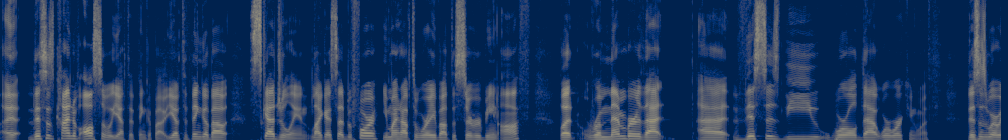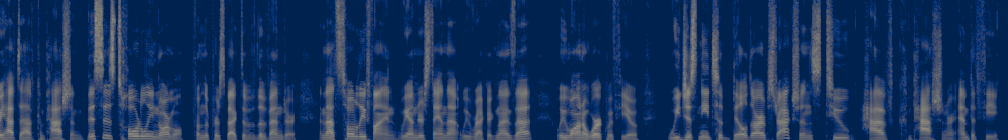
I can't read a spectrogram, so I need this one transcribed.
uh, this is kind of also what you have to think about. You have to think about scheduling. Like I said before, you might have to worry about the server being off, but remember that uh, this is the world that we're working with. This is where we have to have compassion. This is totally normal from the perspective of the vendor, and that's totally fine. We understand that, we recognize that, we want to work with you. We just need to build our abstractions to have compassion or empathy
